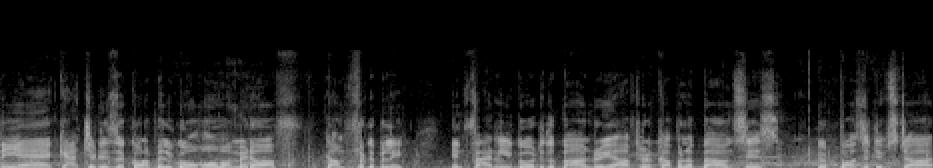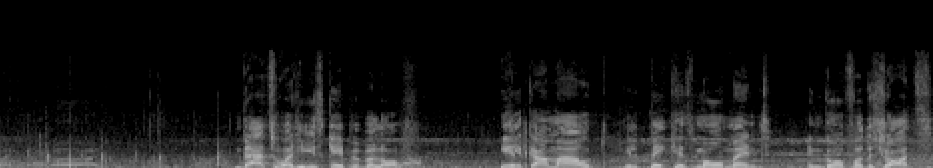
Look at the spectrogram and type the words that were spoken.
the air, catch it is a call, will go over mid-off comfortably. In fact, it'll go to the boundary after a couple of bounces. Good positive start. That's what he's capable of. He'll come out, he'll pick his moment and go for the shots.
